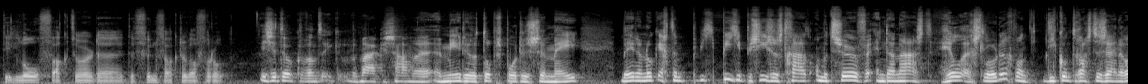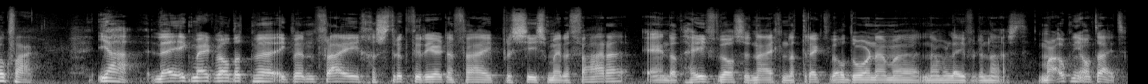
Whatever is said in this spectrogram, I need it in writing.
die lol-factor, de, de fun-factor wel voorop. Is het ook, want ik, we maken samen meerdere topsporters mee. Ben je dan ook echt een pietje precies als het gaat om het surfen en daarnaast heel erg slordig? Want die contrasten zijn er ook vaak. Ja, nee, ik merk wel dat me, ik ben vrij gestructureerd en vrij precies met het varen. En dat heeft wel zijn neiging, dat trekt wel door naar mijn, naar mijn leven ernaast. Maar ook niet altijd.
